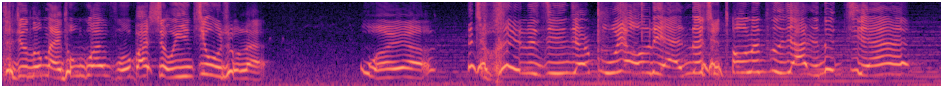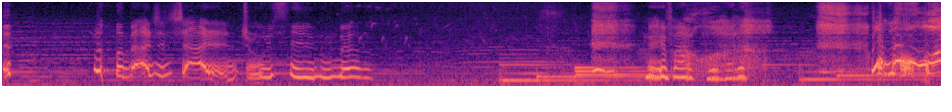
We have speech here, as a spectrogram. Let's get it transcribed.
他就能买通官府把守义救出来。我呀，就黑了心尖，不要脸的去偷了自家人的钱。老大是杀人诛心呐，没法活了，我不活了！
